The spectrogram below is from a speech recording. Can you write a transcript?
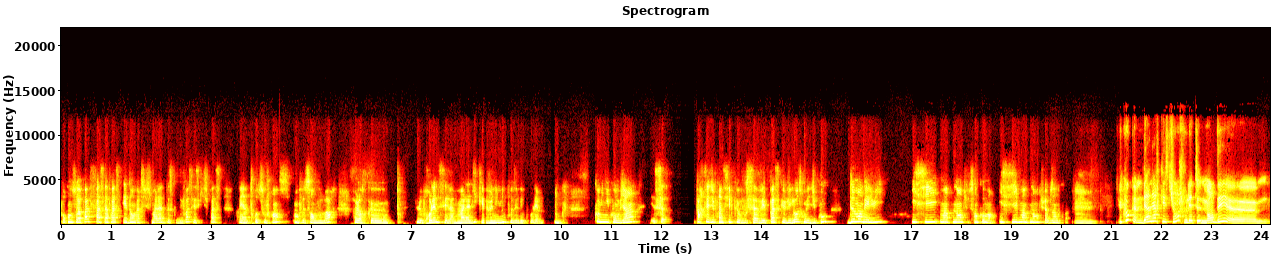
Pour qu'on ne soit pas face à face aidant versus malade, parce que des fois, c'est ce qui se passe. Quand il y a trop de souffrance, on peut s'en vouloir, alors que le problème, c'est la maladie qui est venue nous poser des problèmes. Donc, communiquons bien, partez du principe que vous ne savez pas ce que vit l'autre, mais du coup, demandez-lui, ici, maintenant, tu te sens comment? Ici, maintenant, tu as besoin de quoi? Hmm. Du coup, comme dernière question, je voulais te demander, euh,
